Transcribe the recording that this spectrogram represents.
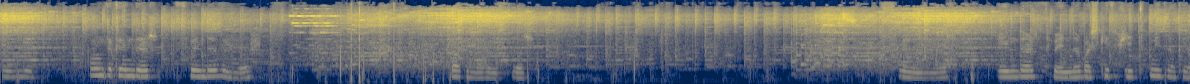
Şimdi 10 dakikadır Spender veriyor. Bakın arkadaşlar. Ender Spender. Başka hiçbir şey tıkmayacak ya.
